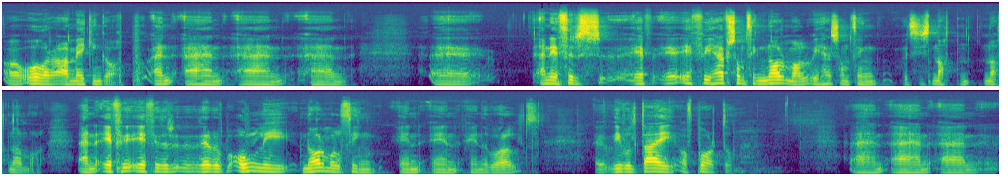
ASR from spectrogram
or, or are making up. And and and and uh, and if there's if if we have something normal, we have something which is not not normal. And if if there were only normal thing in in in the world, uh, we will die of boredom. And and and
